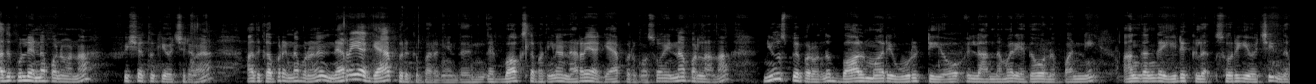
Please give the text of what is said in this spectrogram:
அதுக்குள்ளே என்ன பண்ணுவேன்னா ஃபிஷ்ஷை தூக்கி வச்சுடுவேன். அதுக்கப்புறம் என்ன பண்ணுவேன்னா நிறைய கேப் இருக்குது பாருங்கள் இந்த இந்த பாக்ஸில் பார்த்தீங்கன்னா நிறையா கேப் இருக்கும். ஸோ என்ன பண்ணலான்னா நியூஸ் பேப்பர் வந்து பால் மாதிரி உருட்டியோ இல்லை அந்த மாதிரி ஏதோ ஒன்று பண்ணி அங்கங்கே இடுக்கில் சொருகி வச்சு இந்த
